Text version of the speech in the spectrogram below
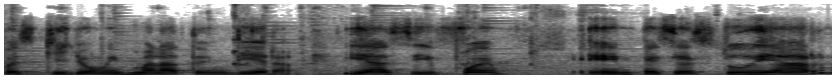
pues que yo misma la atendiera. Y así fue empecé a estudiar.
